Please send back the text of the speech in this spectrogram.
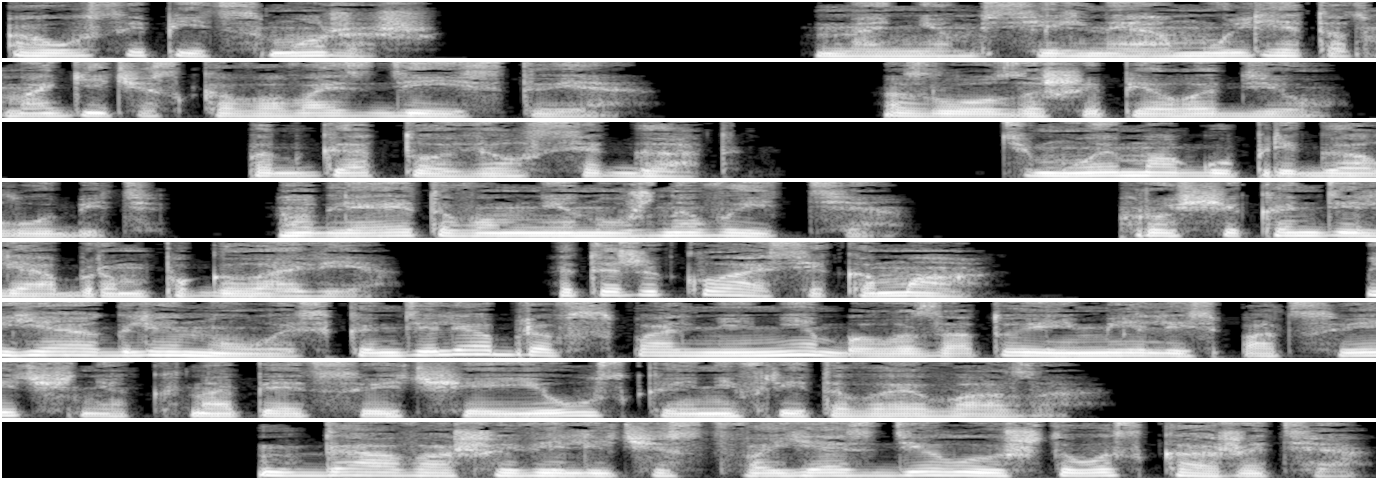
«А усыпить сможешь?» «На нем сильный амулет от магического воздействия», — зло зашипела Дю. «Подготовился, гад. Тьмой могу приголубить, но для этого мне нужно выйти. Проще канделябром по голове. Это же классика, ма». Я оглянулась. Канделябра в спальне не было, зато имелись подсвечник на пять свечей и узкая нефритовая ваза. «Да, Ваше Величество, я сделаю, что вы скажете».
